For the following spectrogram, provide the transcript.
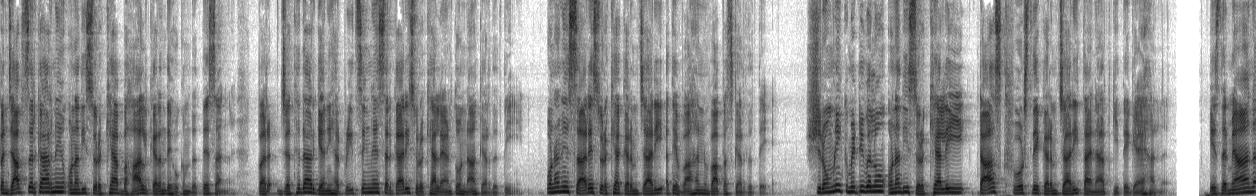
ਪੰਜਾਬ ਸਰਕਾਰ ਨੇ ਉਹਨਾਂ ਦੀ ਸੁਰੱਖਿਆ ਬਹਾਲ ਕਰਨ ਦੇ ਹੁਕਮ ਦਿੱਤੇ ਸਨ, ਪਰ ਜਥੇਦਾਰ ਗਿਆਨੀ ਹਰਪ੍ਰੀਤ ਸਿੰਘ ਨੇ ਸਰਕਾਰੀ ਸੁਰੱਖਿਆ ਲੈਣ ਤੋਂ ਨਾ ਕਰ ਦਿੱਤੀ। ਉਹਨਾਂ ਨੇ ਸਾਰੇ ਸੁਰੱਖਿਆ ਕਰਮਚਾਰੀ ਅਤੇ ਵਾਹਨ ਵਾਪਸ ਕਰ ਦਿੱਤੇ। ਸ਼੍ਰੋਮਣੀ ਕਮੇਟੀ ਵੱਲੋਂ ਉਹਨਾਂ ਦੀ ਸੁਰੱਖਿਆ ਲਈ ਟਾਸਕ ਫੋਰਸ ਦੇ ਕਰਮਚਾਰੀ ਤਾਇਨਾਤ ਕੀਤੇ ਗਏ ਹਨ। ਇਸ ਦਰਮਿਆਨ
